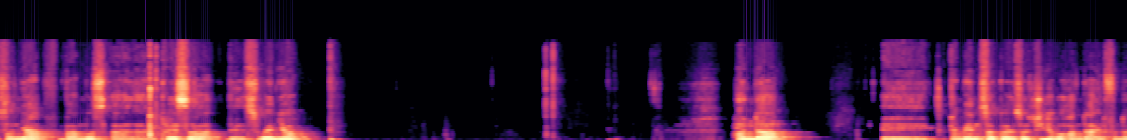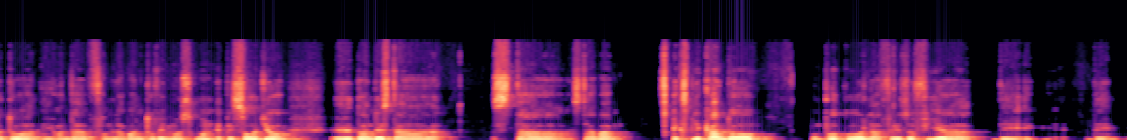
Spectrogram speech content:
soñar, vamos a la empresa del sueño. Honda, eh, también sobre Soichiro Honda, el fundador de Honda Formula One, tuvimos un episodio eh, donde está, está, estaba explicando un poco la filosofía de, de,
